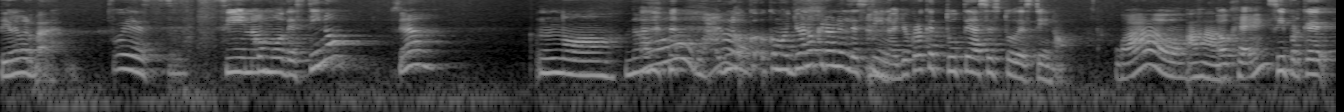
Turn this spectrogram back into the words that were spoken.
Dile verdad. Pues, Sí, no. como destino, Yeah. no. No. Wow. No, co- como yo no creo en el destino, yo creo que tú te haces tu destino. Wow. Ajá. Okay. Sí, porque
